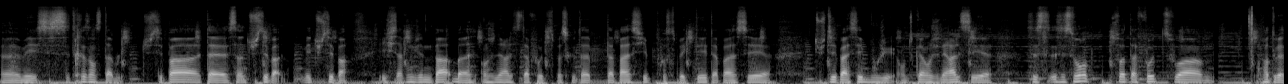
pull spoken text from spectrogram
mais c'est très instable. Tu sais pas, tu sais pas, mais tu sais pas. Et si ça fonctionne pas, bah en général c'est ta faute. C'est parce que t'as pas assez prospecté, t'as pas assez. Tu t'es pas assez bougé. En tout cas, en général, c'est souvent soit ta faute, soit Enfin, en tout cas,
